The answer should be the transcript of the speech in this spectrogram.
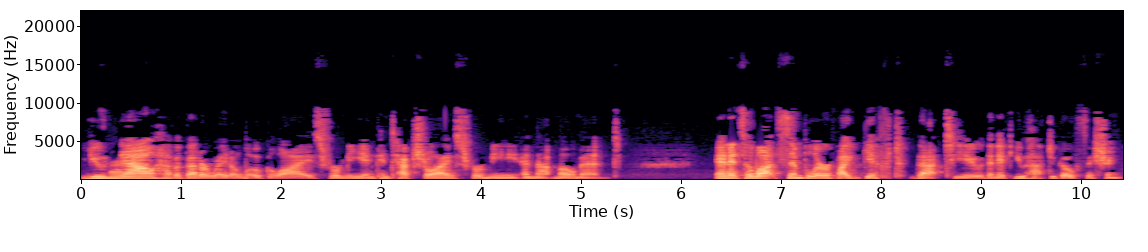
you now have a better way to localize for me and contextualize for me in that moment. And it's a lot simpler if I gift that to you than if you have to go fishing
